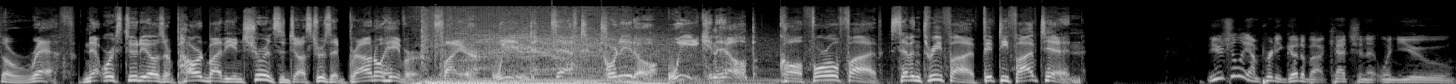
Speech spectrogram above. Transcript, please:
The Ref. Network studios are powered by the insurance adjusters at Brown O'Haver. Fire, wind, theft, tornado. We can help. Call 405 735 5510. Usually, I'm pretty good about catching it when you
